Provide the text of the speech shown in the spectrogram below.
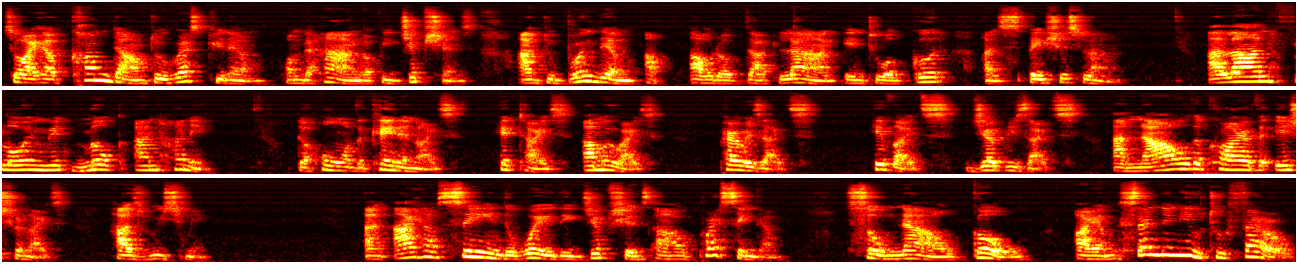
So I have come down to rescue them from the hand of Egyptians and to bring them up out of that land into a good and spacious land, a land flowing with milk and honey, the home of the Canaanites, Hittites, Amorites, Perizzites, Hivites, Jebusites, and now the cry of the Israelites has reached me. And I have seen the way the Egyptians are oppressing them. So now go, I am sending you to Pharaoh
